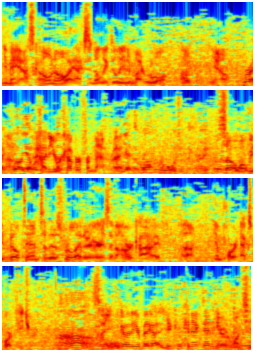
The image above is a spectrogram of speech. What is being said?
you may ask, oh no, I accidentally deleted my rule? Oh, you know. Right. uh, Well, yeah, well, how do you recover from that, right? yeah, the wrong rule or something, right? So what we built into this rule editor is an archive um, import export feature. Ah, So you can go to your big, you can connect in here, and once you,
